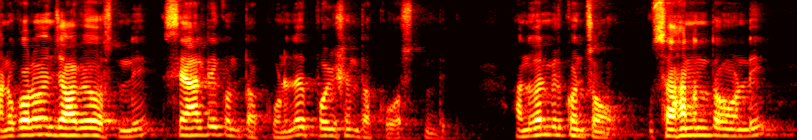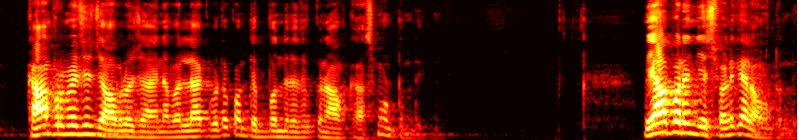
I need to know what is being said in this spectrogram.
అనుకూలమైన జాబే వస్తుంది శాలరీ కొంచెం తక్కువ ఉండదు పొజిషన్ తక్కువ వస్తుంది. అందువల్ల మీరు కొంచెం సహనంతో ఉండి కాంప్రమైజ్ జాబ్లో జాయిన్ అవ్వాలి లేకపోతే కొంత ఇబ్బందులు ఎదుర్కొనే అవకాశం ఉంటుంది. వ్యాపారం చేసే వాళ్ళకి ఎలా ఉంటుంది?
